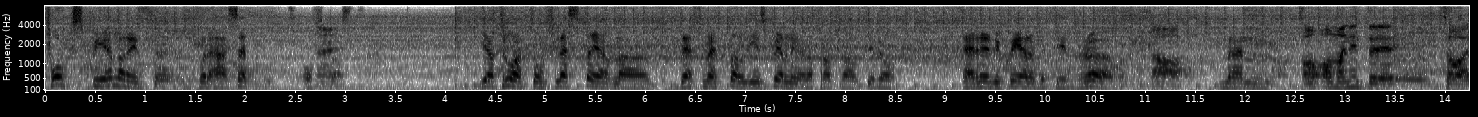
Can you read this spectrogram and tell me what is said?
Folk spelar inte på det här sättet oftast. Jag tror att de flesta jävla death metal-inspelningarna framförallt idag är redigerade till röv. Ja. Men Om man inte tar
